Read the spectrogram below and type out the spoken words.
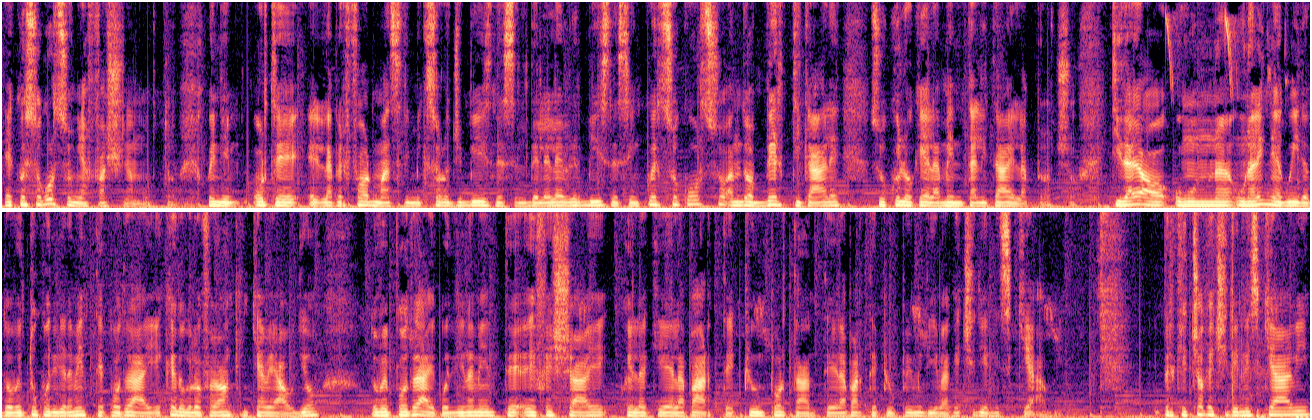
E questo corso mi affascina molto. Quindi, oltre alla performance di Mixology Business, delle level business, in questo corso andrò verticale su quello che è la mentalità e l'approccio. Ti darò un, una linea guida dove tu quotidianamente potrai, e credo che lo farò anche in chiave audio, dove potrai quotidianamente refresciare quella che è la parte più importante, la parte più primitiva che ci tiene schiavi. Perché ciò che ci tiene schiavi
